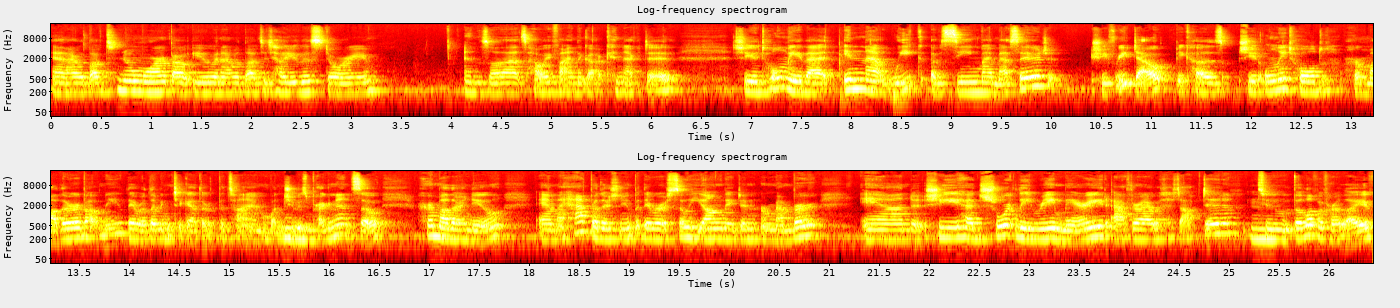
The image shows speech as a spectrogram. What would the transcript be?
And I would love to know more about you, and I would love to tell you this story. And so that's how we finally got connected. She had told me that in that week of seeing my message, she freaked out because she had only told her mother about me. They were living together at the time when she mm-hmm. was pregnant, so her mother knew, and my half brothers knew, but they were so young they didn't remember and she had shortly remarried after I was adopted mm. to the love of her life,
